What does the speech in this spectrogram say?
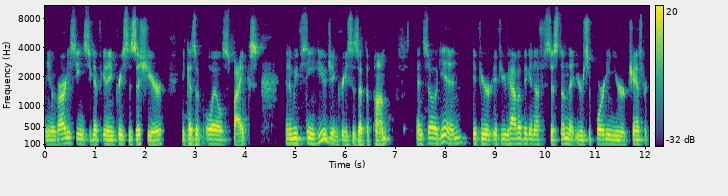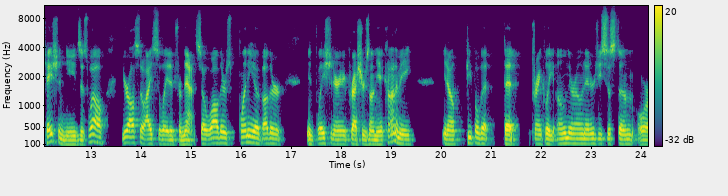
you know, we've already seen significant increases this year because of oil spikes. And we've seen huge increases at the pump. And so again, if you're if you have a big enough system that you're supporting your transportation needs as well, you're also isolated from that. So while there's plenty of other inflationary pressures on the economy, you know, people that that frankly own their own energy system or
